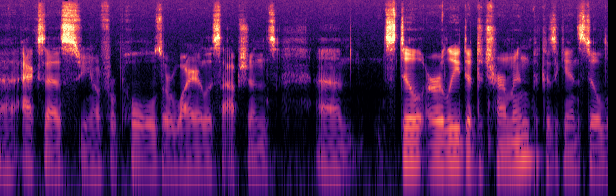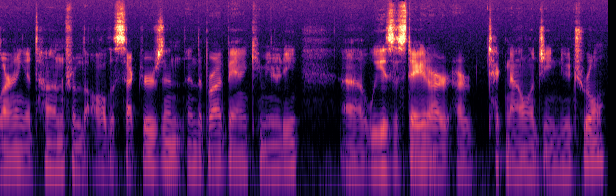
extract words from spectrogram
uh, access you know for poles or wireless options. Um, still early to determine because again still learning a ton from the, all the sectors in, in the broadband community uh, we as a state are, are technology neutral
